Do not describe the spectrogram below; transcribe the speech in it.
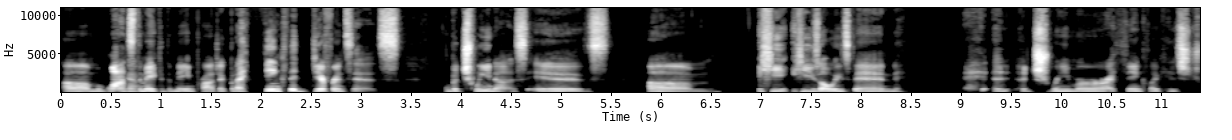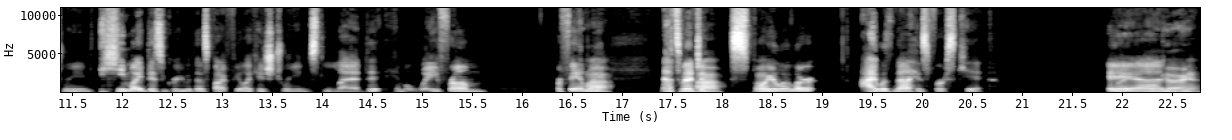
Um, wants Yeah. to make it the main project, but I think the difference is between us is um he he's always been a, a dreamer i think like his dreams he might disagree with this but i feel like his dreams led him away from our family Wow. not to mention Wow. spoiler alert i was not his first kid Right. and Okay.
